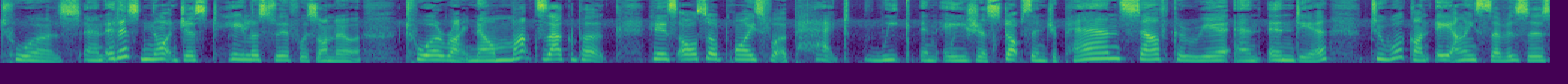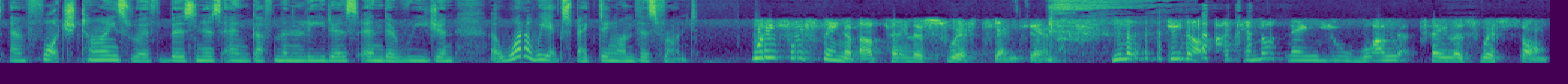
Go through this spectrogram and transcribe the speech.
tours. And it is not just Taylor Swift who's on a tour right now. Mark Zuckerberg, he's also poised for a packed week in Asia, stops in Japan, South Korea, and India to work on AI services and forge ties with business and government leaders in the region. Uh, what are we expecting on this front? What is this thing about Taylor Swift, Chen? You know, you know, I cannot name you one Taylor Swift song.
